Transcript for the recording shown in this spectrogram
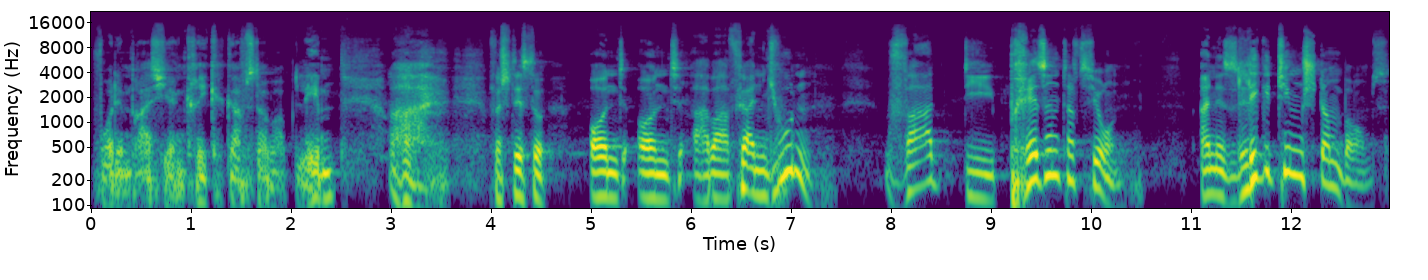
Vor dem Dreißigjährigen Krieg gab es da überhaupt Leben. Ah, verstehst du? Und, und, aber für einen Juden war die Präsentation eines legitimen Stammbaums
